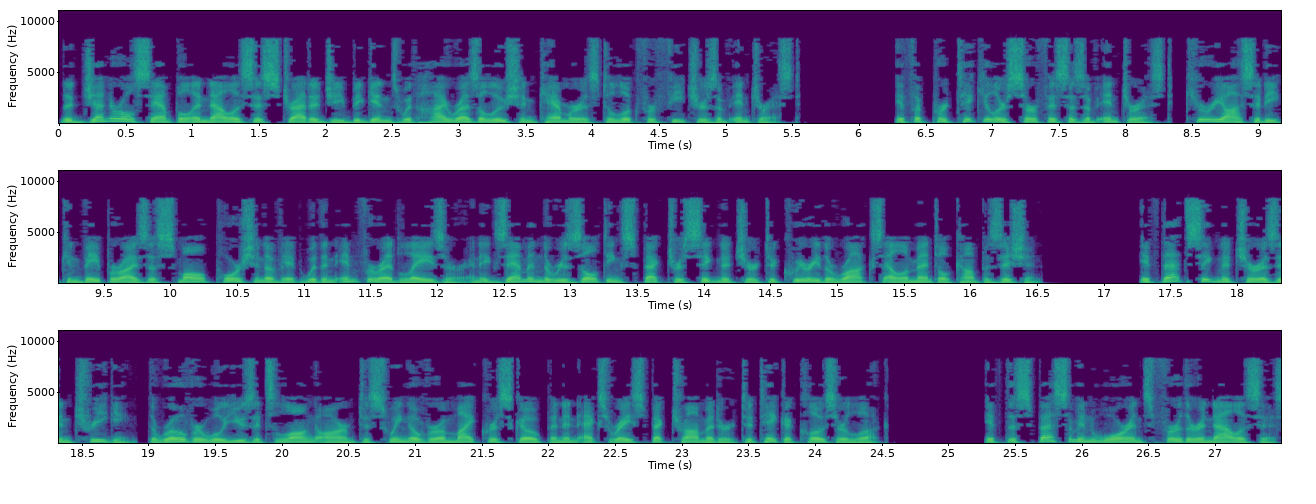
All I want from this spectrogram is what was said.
The general sample analysis strategy begins with high-resolution cameras to look for features of interest. If a particular surface is of interest, Curiosity can vaporize a small portion of it with an infrared laser and examine the resulting spectra signature to query the rock's elemental composition. If that signature is intriguing, the rover will use its long arm to swing over a microscope and an X-ray spectrometer to take a closer look. If the specimen warrants further analysis,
